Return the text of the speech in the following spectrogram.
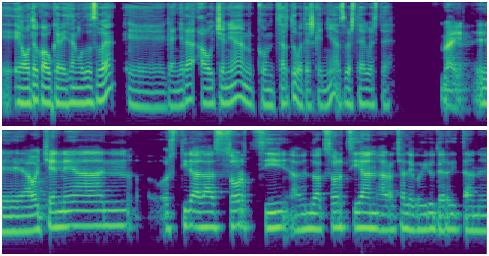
egoteko aukera izango duzue, e, gainera, hau kontzertu bat eskenia, ez besteak beste. Bai, e, hau ostirala sortzi, abenduak sortzian, arratsaldeko irut erditan e,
